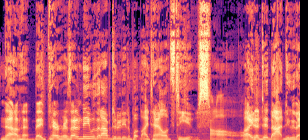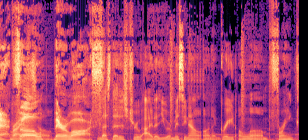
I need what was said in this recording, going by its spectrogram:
No, they presented me with an opportunity to put my talents to use. Oh, Ida did not do that, Right, so, so- they're lost. That's that is true. Ida, you are missing out on a great alum, Frank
